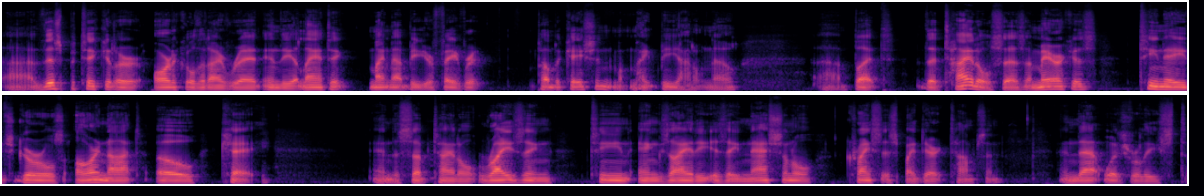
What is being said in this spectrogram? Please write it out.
uh, this particular article that I read in the Atlantic might not be your favorite publication. Might be, I don't know. Uh, but the title says America's Teenage Girls Are Not Okay. And the subtitle Rising Teen Anxiety is a National Crisis by Derek Thompson. And that was released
